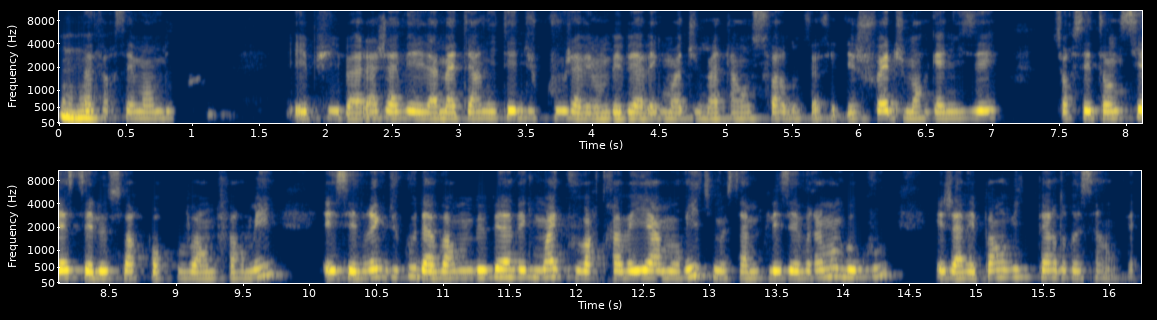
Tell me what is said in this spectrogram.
Mmh pas forcément bien. Et puis bah, là, j'avais la maternité, du coup, j'avais mon bébé avec moi du matin au soir, donc ça, c'était chouette. Je m'organisais sur ces temps de sieste et le soir pour pouvoir me former. Et c'est vrai que du coup, d'avoir mon bébé avec moi et de pouvoir travailler à mon rythme, ça me plaisait vraiment beaucoup et j'avais pas envie de perdre ça, en fait.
